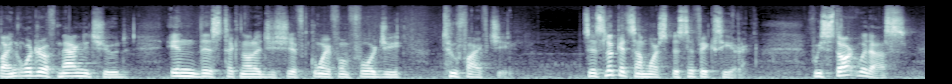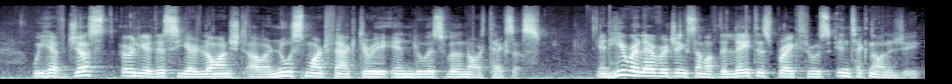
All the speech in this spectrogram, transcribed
by an order of magnitude in this technology shift going from 4G to 5G. So let's look at some more specifics here. If we start with us, we have just earlier this year launched our new smart factory in Lewisville, North Texas. And here we're leveraging some of the latest breakthroughs in technology.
